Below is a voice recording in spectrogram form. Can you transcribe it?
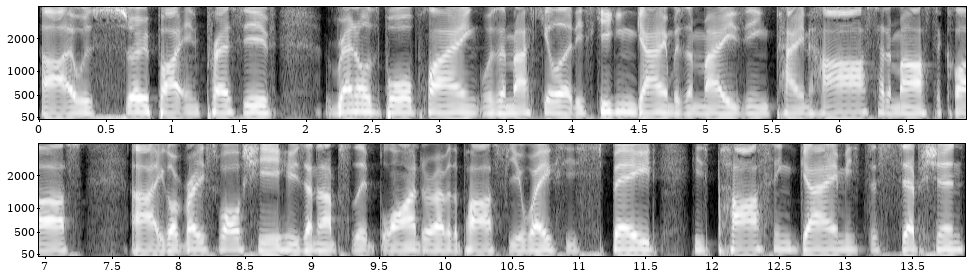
Uh, it was super impressive. Reynolds' ball playing was immaculate. His kicking game was amazing. Payne Haas had a masterclass. Uh, you got Reece Walsh here, who's an absolute blinder over the past few weeks. His speed, his passing game, his deception.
